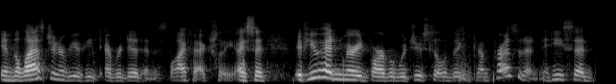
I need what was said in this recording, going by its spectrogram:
in the last interview he ever did in his life, actually. I said, if you hadn't married Barbara, would you still have become president? And he said,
